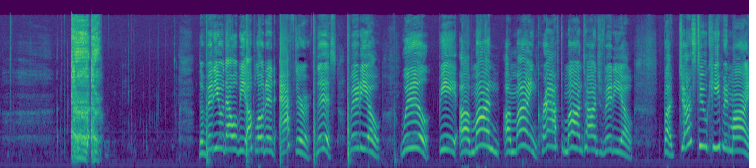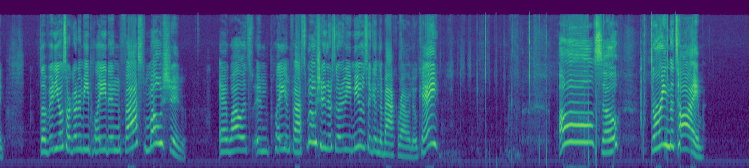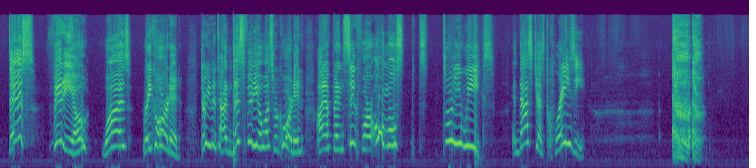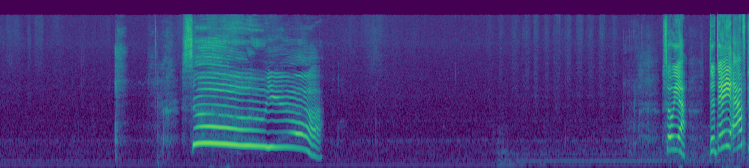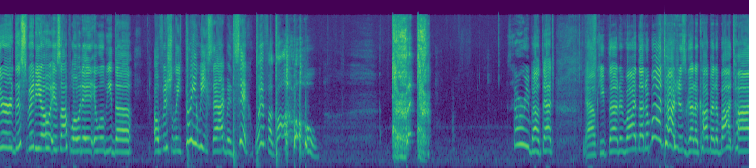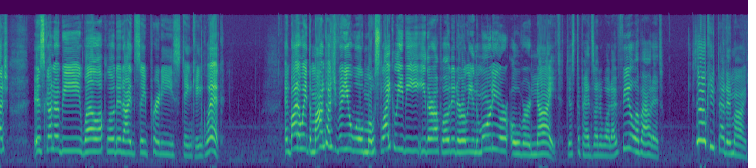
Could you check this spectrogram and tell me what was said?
The video that will be uploaded after this video will be a mon a Minecraft montage video. But just to keep in mind, the videos are going to be played in fast motion. And while it's in play in fast motion, there's going to be music in the background, okay? Also, during the time this video was recorded, during the time this video was recorded, I have been sick for almost three weeks. And that's just crazy. so, yeah. So, yeah. The day after this video is uploaded, it will be the officially three weeks that I've been sick with a cold. Sorry about that. Now keep that in mind that a montage is gonna come and a montage is gonna be, well, uploaded, I'd say, pretty stinking quick. And by the way, the montage video will most likely be either uploaded early in the morning or overnight. Just depends on what I feel about it. So keep that in mind.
